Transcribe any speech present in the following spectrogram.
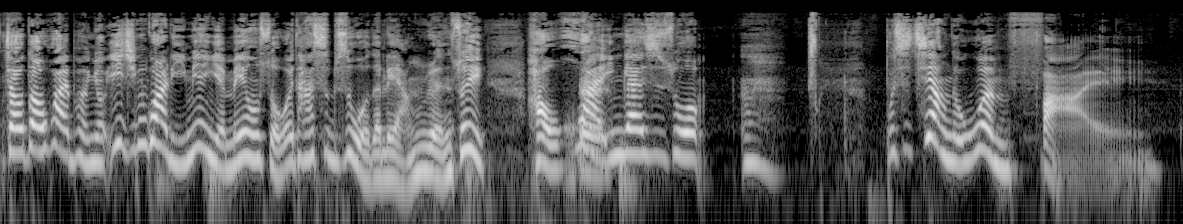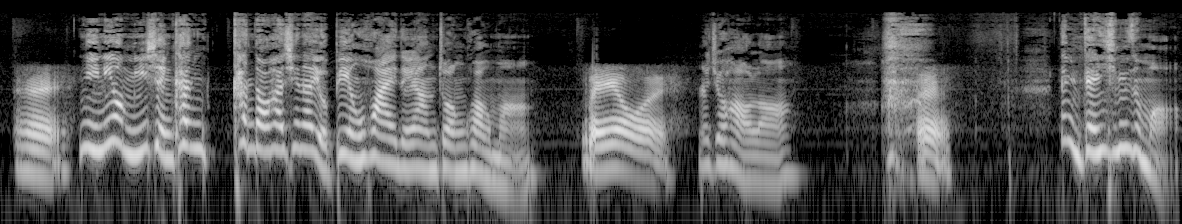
交到坏朋友，易经卦里面也没有所谓他是不是我的良人，所以好坏应该是说，嗯，不是这样的问法哎、哎，你你有明显看看到他现在有变坏的样状况吗？没有哎，那就好了。嗯，那你担心什么？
